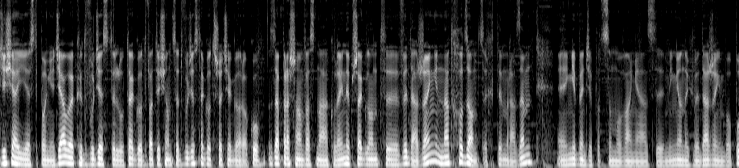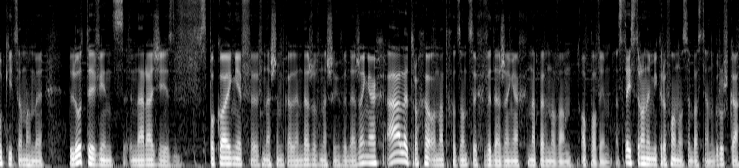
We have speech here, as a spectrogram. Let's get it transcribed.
Dzisiaj jest poniedziałek, 20 lutego 2023 roku. Zapraszam Was na kolejny przegląd wydarzeń nadchodzących. Tym razem e, nie będzie podsumowania z minionych wydarzeń, bo póki co mamy luty, więc na razie jest spokojnie w, w naszym kalendarzu, w naszych wydarzeniach, ale trochę o nadchodzących wydarzeniach na pewno Wam opowiem. Z tej strony mikrofonu Sebastian Gruszka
